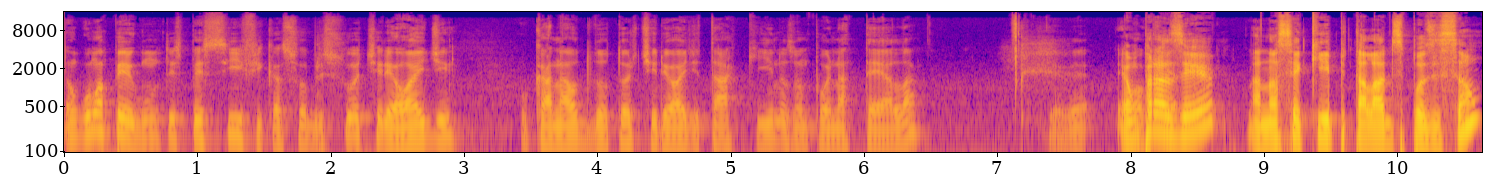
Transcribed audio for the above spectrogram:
alguma pergunta específica sobre sua tireoide, o canal do doutor Tireoide está aqui, nós vamos pôr na tela. É um Qual prazer. A nossa equipe está lá à disposição.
